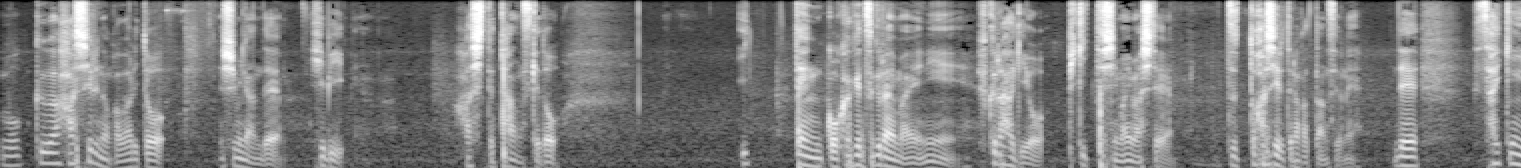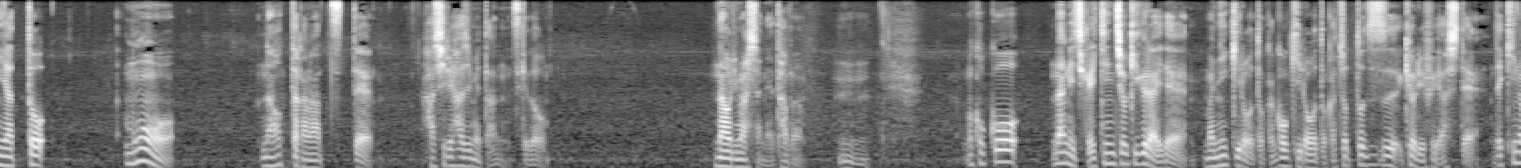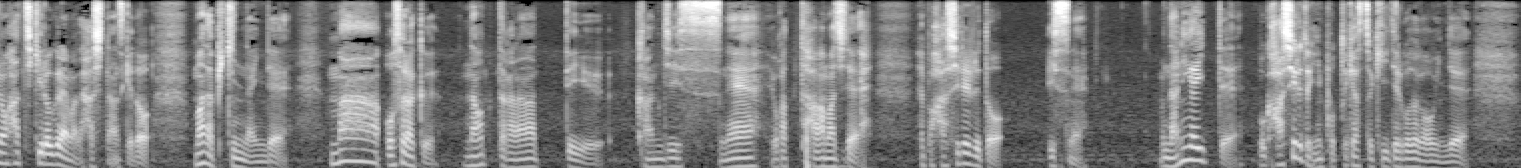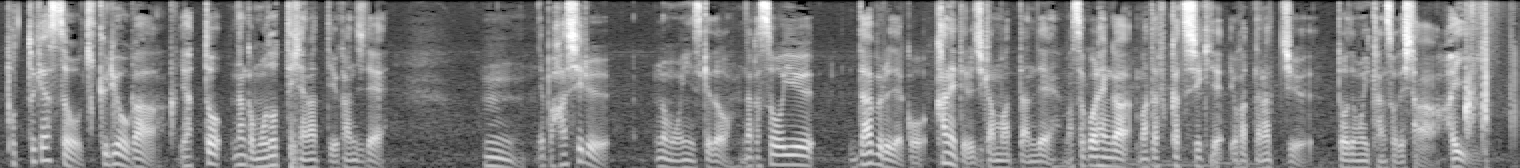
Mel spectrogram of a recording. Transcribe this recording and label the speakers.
Speaker 1: 僕は走るのが割と趣味なんで日々走ってたんですけど1.5ヶ月ぐらい前にふくらはぎをピキってしまいましてずっと走れてなかったんですよね。で最近やっともう治ったかなっつって走り始めたんですけど治りましたね多分。うん。ここ何日か1日おきぐらいで、まあ、2キロとか5キロとかちょっとずつ距離増やしてで昨日8キロぐらいまで走ったんですけどまだピキんないんでまあおそらく治ったかなっていう感じっすね。よかったマジで。やっぱ走れるといいっすね。何がいいって僕走る時にポッドキャスト聞いてることが多いんでポッドキャストを聞く量がやっとなんか戻ってきたなっていう感じでうんやっぱ走るのもいいんですけどなんかそういうダブルでこう兼ねてる時間もあったんで、まあ、そこら辺がまた復活してきてよかったなっていうどうでもいい感想でした。はい。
